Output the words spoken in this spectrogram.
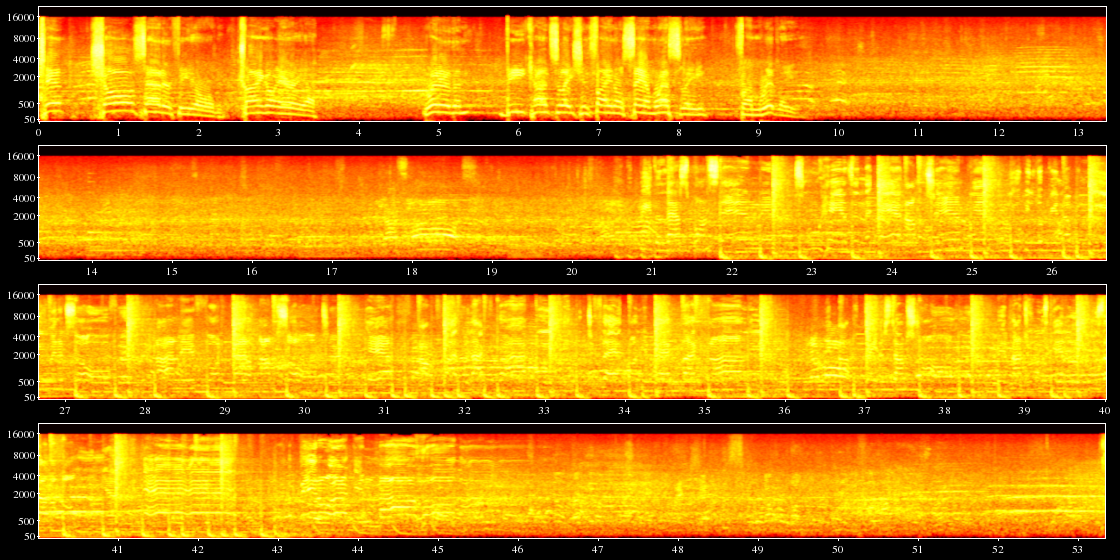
10th, Shaw Satterfield, Triangle area. Winner of the B Consolation Final, Sam Wesley from Ridley.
